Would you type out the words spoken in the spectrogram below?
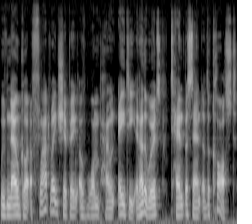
we've now got a flat rate shipping of £1.80. In other words, 10% of the cost.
